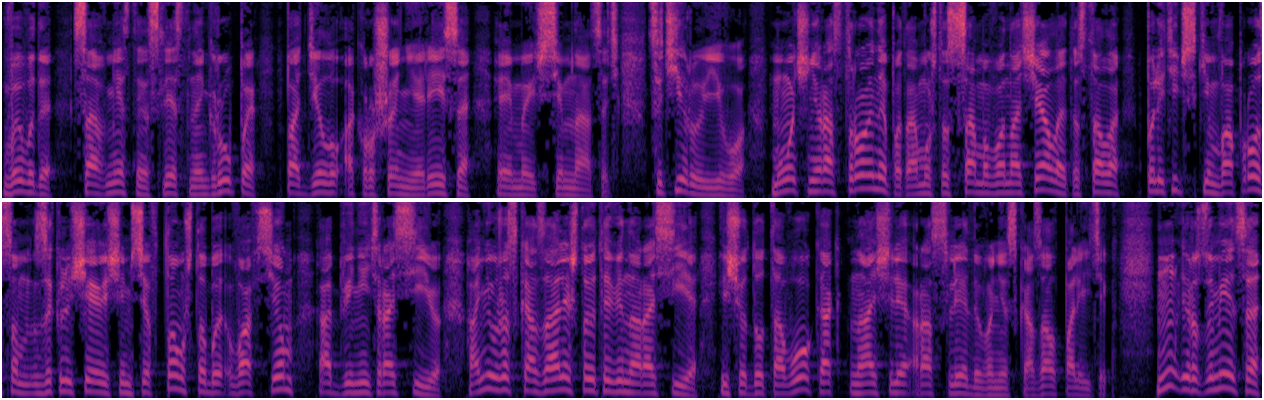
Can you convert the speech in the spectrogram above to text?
выводы совместной следственной группы по делу о крушении рейса MH17. Цитирую его. «Мы очень расстроены, потому что с самого начала это стало политическим вопросом, заключающимся в том, чтобы во всем обвинить Россию. Они уже сказали, что это вина России, еще до того, как начали расследование», сказал политик. Ну и, разумеется,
